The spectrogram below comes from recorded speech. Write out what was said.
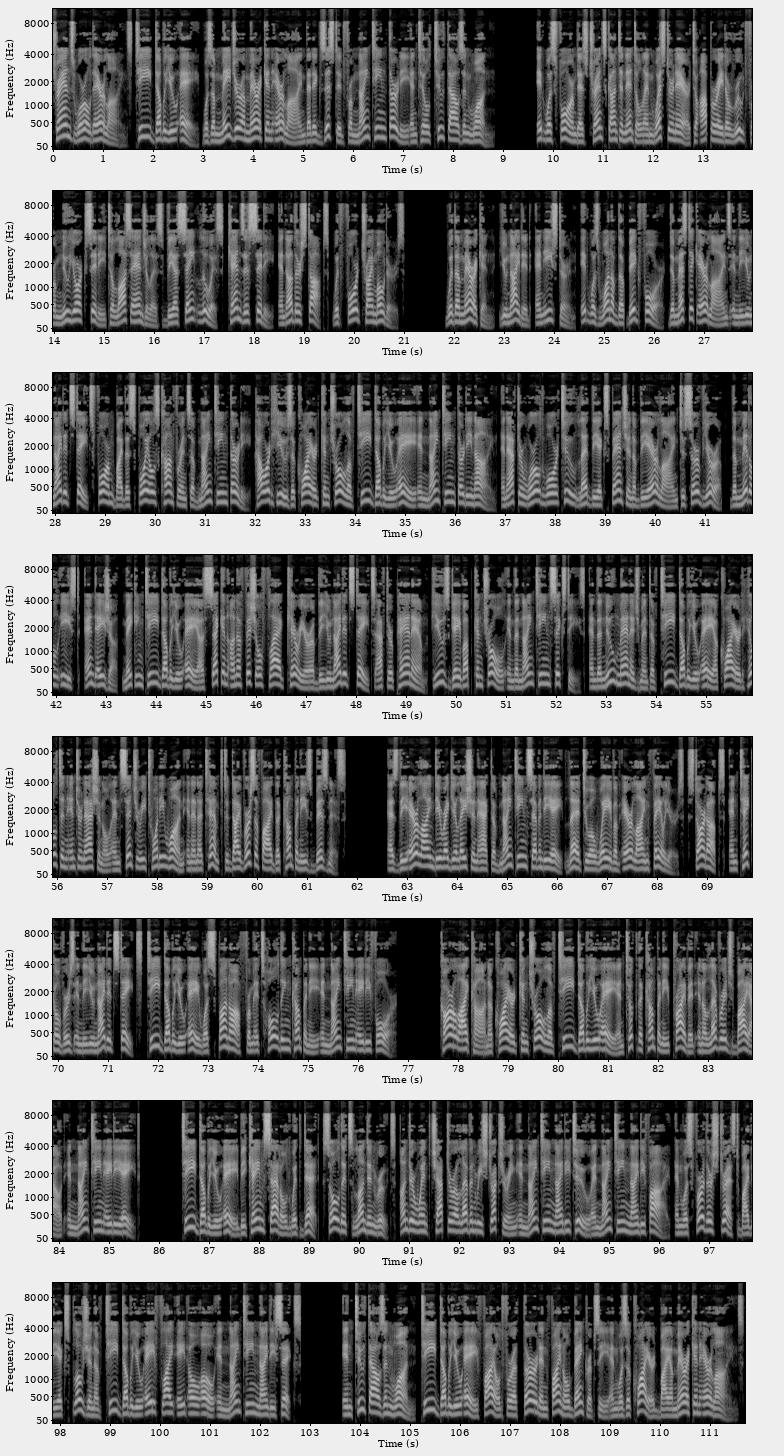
Trans World Airlines TWA was a major American airline that existed from 1930 until 2001. It was formed as Transcontinental and Western Air to operate a route from New York City to Los Angeles via St. Louis, Kansas City, and other stops, with Ford Trimotors. With American, United, and Eastern, it was one of the Big Four domestic airlines in the United States formed by the Spoils Conference of 1930. Howard Hughes acquired control of TWA in 1939, and after World War II led the expansion of the airline to serve Europe, the Middle East, and Asia, making TWA a second unofficial flag carrier of the United States after Pan Am. Hughes gave up control in the 19 1960s, and the new management of TWA acquired Hilton International and Century 21 in an attempt to diversify the company's business. As the Airline Deregulation Act of 1978 led to a wave of airline failures, startups, and takeovers in the United States, TWA was spun off from its holding company in 1984. Carl Icahn acquired control of TWA and took the company private in a leveraged buyout in 1988. TWA became saddled with debt, sold its London routes, underwent Chapter 11 restructuring in 1992 and 1995, and was further stressed by the explosion of TWA Flight 800 in 1996. In 2001, TWA filed for a third and final bankruptcy and was acquired by American Airlines.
